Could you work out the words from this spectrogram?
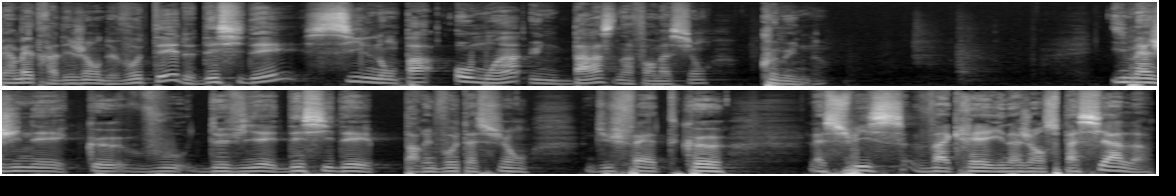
permettre à des gens de voter, de décider, s'ils n'ont pas au moins une base d'informations commune? Imaginez que vous deviez décider par une votation du fait que la Suisse va créer une agence spatiale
